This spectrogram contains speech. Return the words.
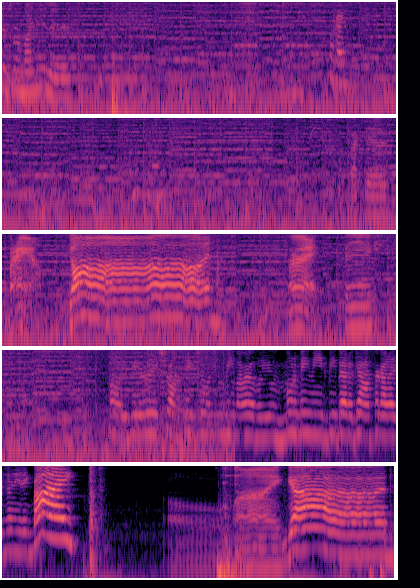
Just remind me later. Okay. Effective. Bam. Done. All right. Finish. Oh, you're being really strong. Thank you so much for being my rival. You motivate me to be better. God, I forgot I said anything. Bye. Oh my God.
